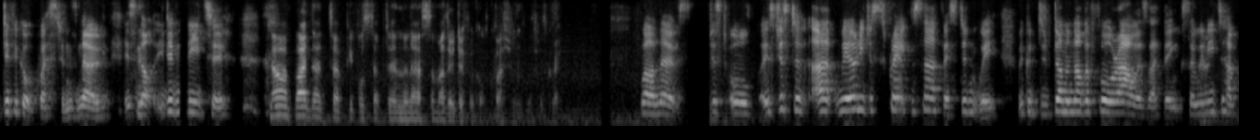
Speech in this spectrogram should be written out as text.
difficult questions? No, it's not, you didn't need to. No, I'm glad that uh, people stepped in and asked some other difficult questions, which was great. Well, no, it's just all it's just a uh, we only just scraped the surface didn't we? We could have done another four hours i think. So we need to have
